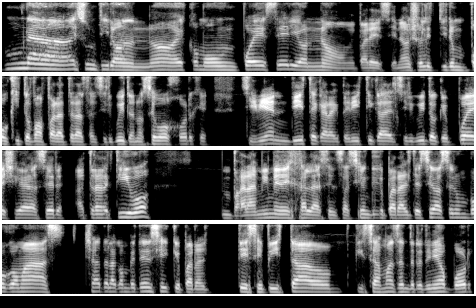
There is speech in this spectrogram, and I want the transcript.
una, es un tirón, ¿no? Es como un puede ser y o no, me parece, ¿no? Yo le tiro un poquito más para atrás al circuito. No sé vos, Jorge, si bien diste características del circuito que puede llegar a ser atractivo, para mí me deja la sensación que para el TC va a ser un poco más chata la competencia y que para el TC pistado quizás más entretenido por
